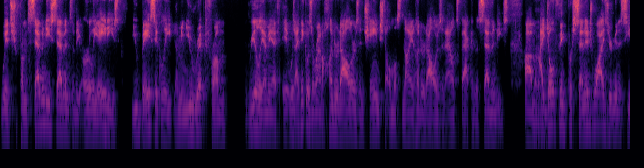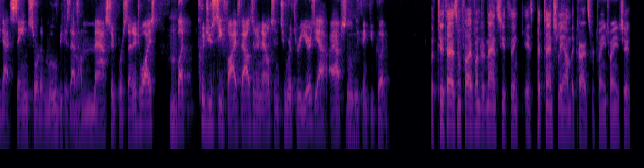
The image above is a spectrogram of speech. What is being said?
which from 77 to the early 80s, you basically, I mean, you ripped from really, I mean, it was, I think it was around $100 and change to almost $900 an ounce back in the 70s. Um, I don't think percentage wise, you're going to see that same sort of move because that's no. a massive percentage wise. Hmm. But could you see 5,000 an ounce in two or three years? Yeah, I absolutely hmm. think you could. But 2,500 an ounce, you think is potentially on the cards for 2022?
